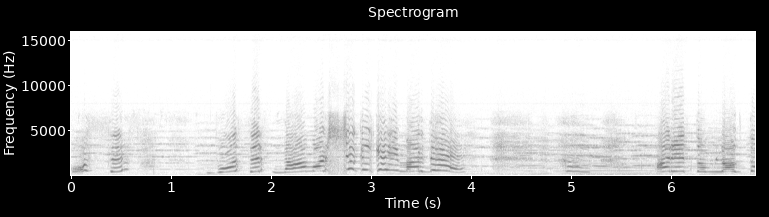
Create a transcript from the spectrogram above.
वो सिर्फ़ वो सिर्फ़ नाम और शक्ल के ही मर्द है। अरे, तुम लोग तो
